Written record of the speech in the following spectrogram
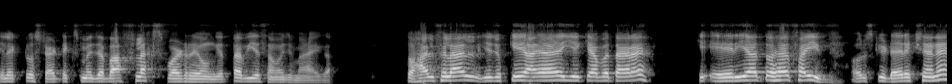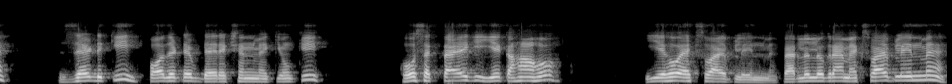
इलेक्ट्रोस्टैटिक्स में जब आप फ्लक्स पढ़ रहे होंगे, तब ये समझ में आएगा। तो हाल फ़िलहाल ये जो के आया है, ये क्या बता रहा है? कि एरिया तो है फाइव और उसकी डायरेक्शन है जेड की पॉजिटिव डायरेक्शन में, क्योंकि हो सकता है कि ये कहाँ हो? ये हो एक्स वाई प्लेन में। पैरेललोग्राम एक्स वाई प्लेन में है।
